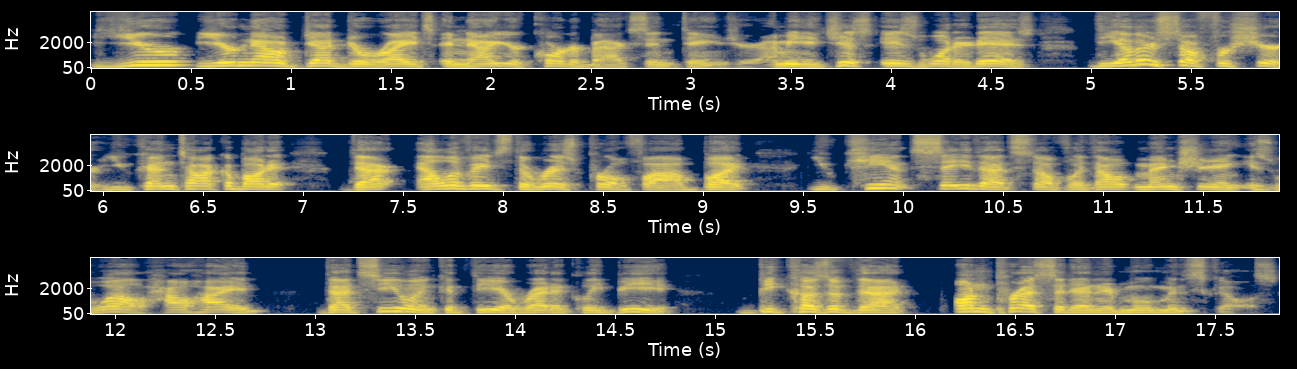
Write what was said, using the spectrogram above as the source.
you're you're now dead to rights and now your quarterback's in danger. I mean, it just is what it is. The other stuff for sure, you can talk about it. That elevates the risk profile, but you can't say that stuff without mentioning as well how high that ceiling could theoretically be because of that unprecedented movement skills.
